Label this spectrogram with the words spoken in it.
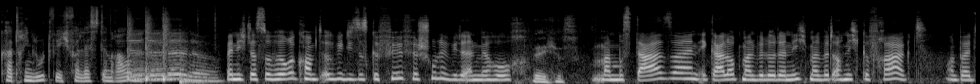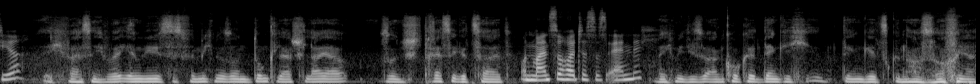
Katrin Ludwig verlässt den Raum. Wenn ich das so höre, kommt irgendwie dieses Gefühl für Schule wieder in mir hoch. Welches? Man muss da sein, egal ob man will oder nicht. Man wird auch nicht gefragt. Und bei dir? Ich weiß nicht, weil irgendwie ist es für mich nur so ein dunkler Schleier, so eine stressige Zeit. Und meinst du, heute ist es ähnlich? Wenn ich mir die so angucke, denke ich, denen geht's genauso, ja.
